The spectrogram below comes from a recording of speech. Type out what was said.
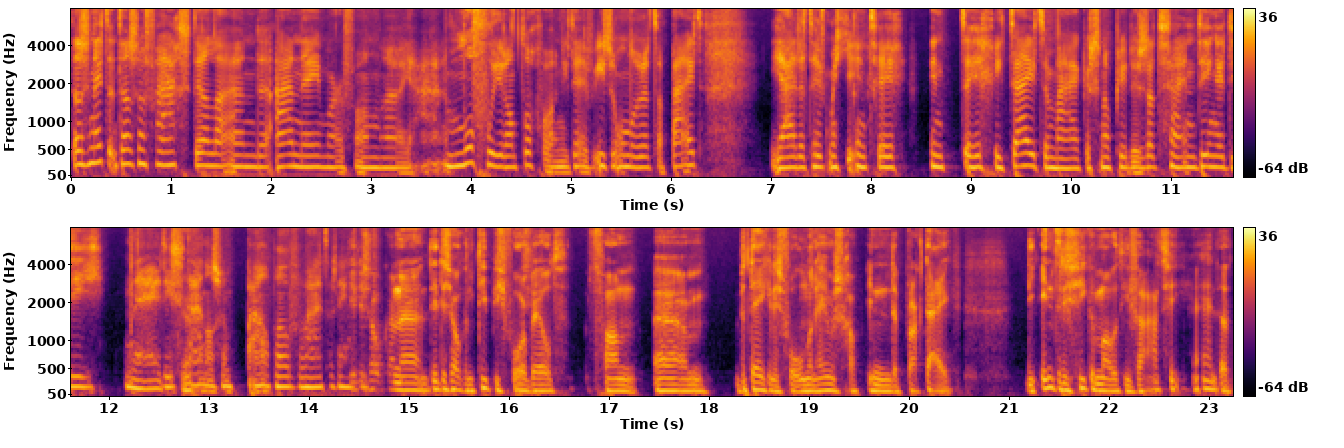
Dat is net dat is een vraag stellen aan de aannemer van... Uh, ja, moffel je dan toch gewoon niet even iets onder het tapijt? Ja, dat heeft met je integriteit te maken, snap je? Dus dat zijn dingen die... Nee, die staan als een paal boven water, denk ik. Dit is ook een, uh, dit is ook een typisch voorbeeld van um, betekenisvol ondernemerschap in de praktijk die intrinsieke motivatie, hè, dat,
